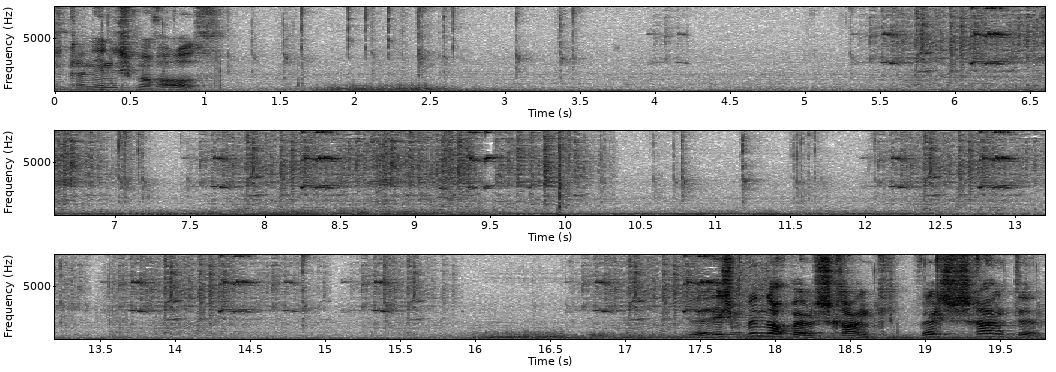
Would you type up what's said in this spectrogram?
Ich kann hier nicht mal raus. Ja, ich bin doch beim Schrank. Welcher Schrank denn?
